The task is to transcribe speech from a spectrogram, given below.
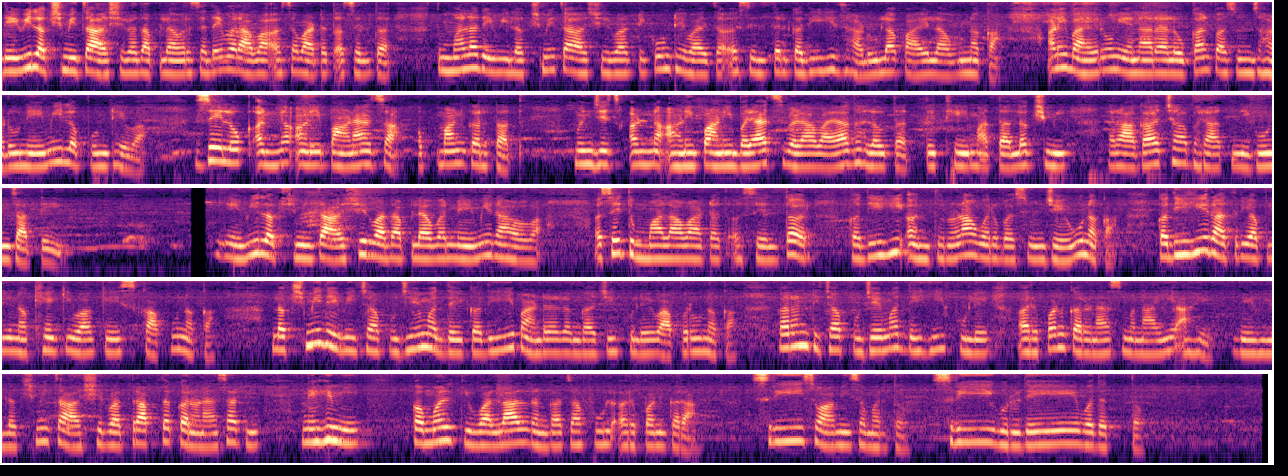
देवी लक्ष्मीचा आशीर्वाद आपल्यावर सदैव राहावा असं वाटत असेल तर. तुम्हाला देवी लक्ष्मीचा आशीर्वाद टिकून ठेवायचा असेल तर कधीही झाडूला पाय लावू नका आणि बाहेरून येणाऱ्या लोकांपासून झाडू नेहमी लपून ठेवा. जे लोक अन्न आणि पाण्याचा अपमान करतात म्हणजेच अन्न आणि पाणी बऱ्याच वेळा वाया घालवतात तेथे माता लक्ष्मी रागाच्या भरात निघून जाते. देवी लक्ष्मीचा आशीर्वाद आपल्यावर नेहमी राहावा असे तुम्हाला वाटत असेल तर कधीही अंथरुणावर बसून जेवू नका. कधीही रात्री आपली नखे किंवा केस कापू नका. लक्ष्मी देवीच्या पूजेमध्ये कधीही पांढऱ्या रंगाची फुले वापरू नका कारण तिच्या पूजेमध्ये ही फुले अर्पण करण्यास मनाई आहे. देवी लक्ष्मीचा आशीर्वाद प्राप्त करण्यासाठी नेहमी कमल किंवा लाल रंगाचा फूल अर्पण करा. श्री स्वामी समर्थ. श्री गुरुदेव दत्त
